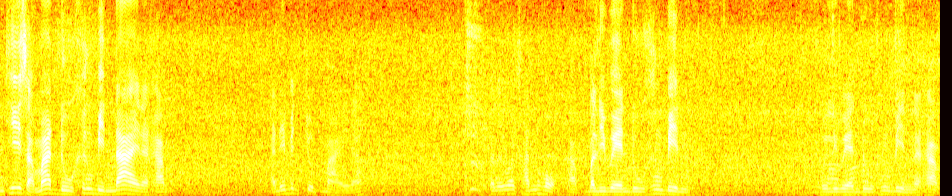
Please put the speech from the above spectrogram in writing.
ณที่สามารถดูเครื่องบินได้นะครับ อันนี้เป็นจุดใหม่นะเขาเรียกว่าชั้น6ครับ บริเวณดูเครื่องบิน บริเวณดูเครื่องบินนะครับ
